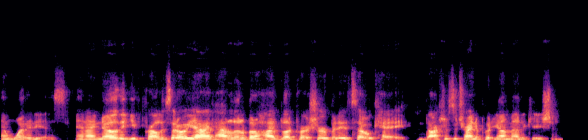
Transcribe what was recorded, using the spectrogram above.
and what it is. And I know that you've probably said, oh, yeah, I've had a little bit of high blood pressure, but it's okay. Doctors are trying to put you on medication.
